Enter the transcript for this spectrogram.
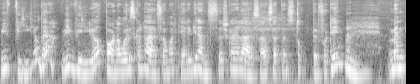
vi vil jo det. Vi vil jo at barna våre skal lære seg å markere grenser, skal lære seg å sette en stopper for ting. Mm. Men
